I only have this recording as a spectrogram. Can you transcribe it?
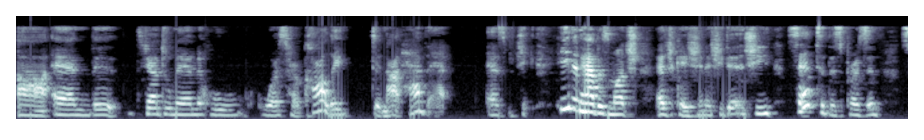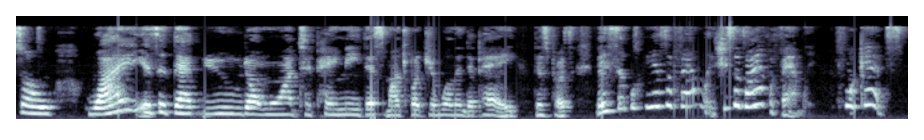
Uh, and the gentleman who was her colleague did not have that as she, he didn't have as much education as she did. And she said to this person, "So why is it that you don't want to pay me this much, but you're willing to pay this person?" They said, "Well, he has a family." She says, "I have a family, four kids."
